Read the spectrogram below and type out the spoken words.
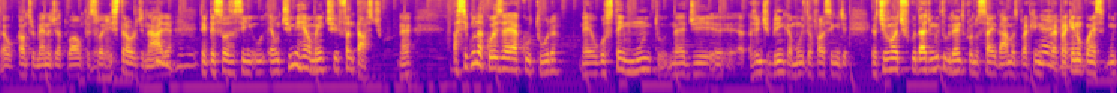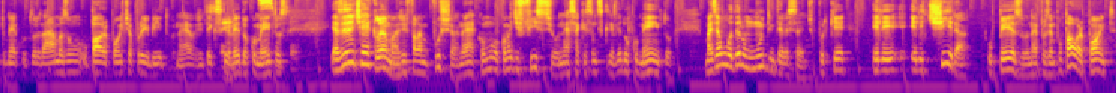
é o country manager atual, uma pessoa uhum. extraordinária. Uhum. Tem pessoas assim, é um time realmente fantástico. Né? A segunda coisa é a cultura. Né, eu gostei muito né, de. Eh, a gente brinca muito, eu falo o seguinte: eu tive uma dificuldade muito grande quando saí da Amazon. Para quem, uhum. quem não conhece muito bem a cultura da Amazon, o PowerPoint é proibido. Né? A gente tem que escrever sim, documentos. Sim, sim. E às vezes a gente reclama, a gente fala, puxa, né, como, como é difícil nessa questão de escrever documento. Mas é um modelo muito interessante, porque ele, ele tira o peso, né? Por exemplo, o PowerPoint,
